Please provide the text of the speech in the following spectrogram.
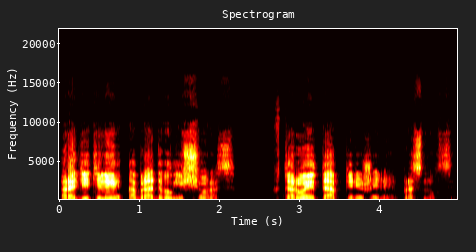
Родителей обрадовал еще раз. Второй этап пережили, проснулся.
